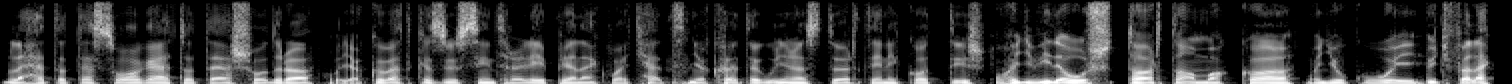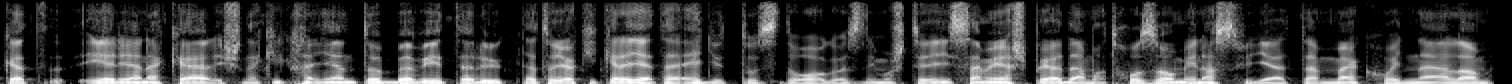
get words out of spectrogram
lehet a te szolgáltatásodra, hogy a következő szintre lépjenek, vagy hát gyakorlatilag ugyanaz történik ott is, hogy videós tartalmakkal mondjuk új ügyfeleket érjenek el, és nekik legyen több bevételük, tehát hogy akikkel egyáltalán együtt tudsz dolgozni. Most egy személyes példámat hozom, én azt figyeltem meg, hogy nálam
